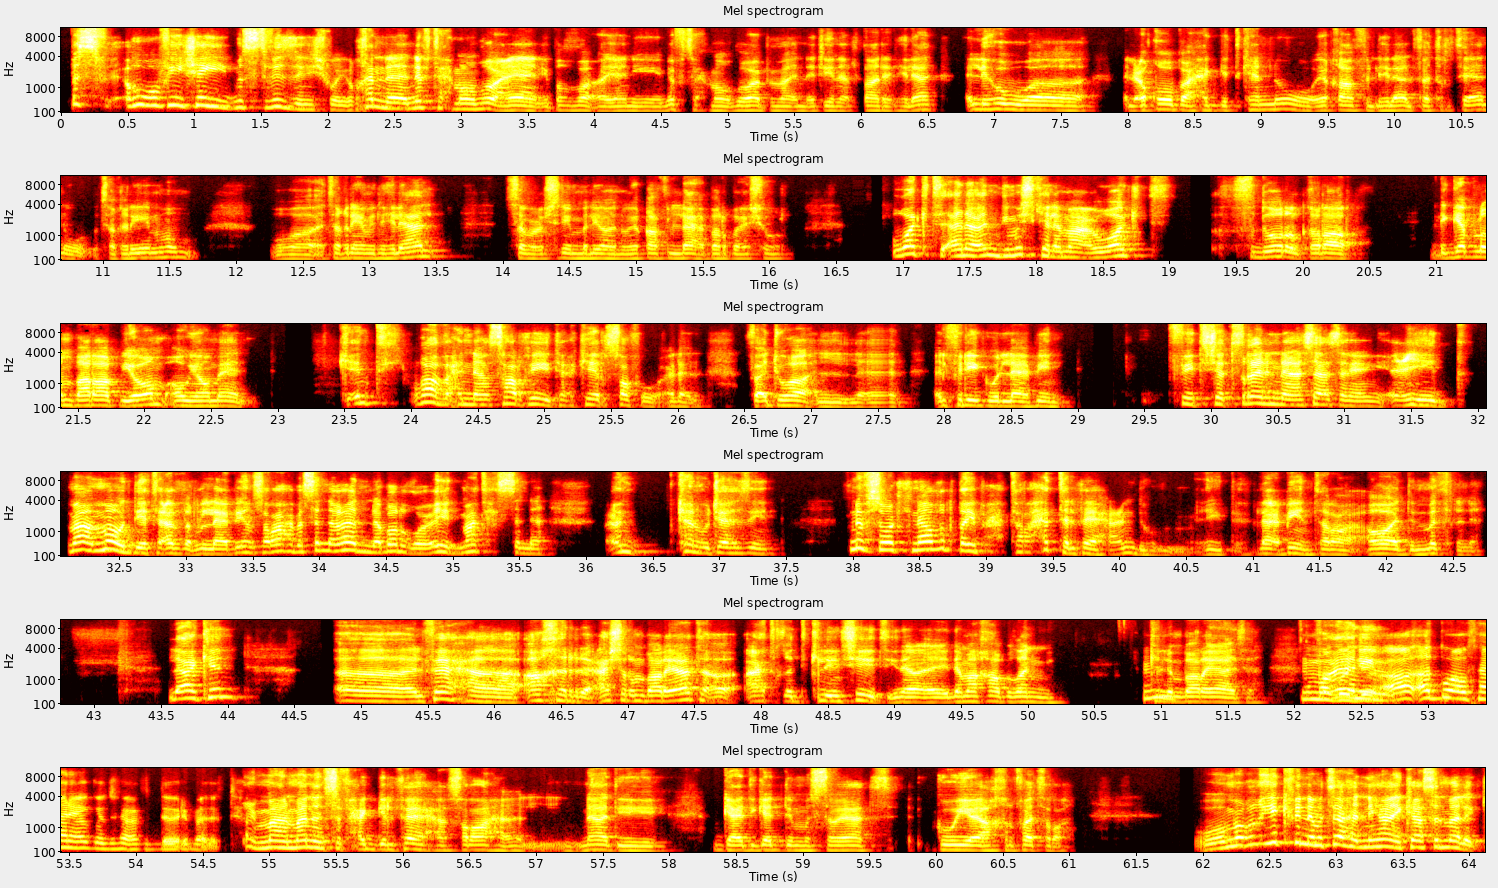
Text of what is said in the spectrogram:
بس هو في شيء مستفزني شوي وخلنا نفتح موضوع يعني بالضبط يعني نفتح موضوع بما إن جينا لطاري الهلال اللي هو العقوبة حقت كنو وإيقاف الهلال فترتين وتغريمهم وتغريم الهلال 27 مليون وإيقاف اللاعب أربع شهور. وقت أنا عندي مشكلة مع وقت صدور القرار اللي قبل المباراه بيوم أو يومين. أنت. واضح إنه صار في تعكير صفو على في اجواء الفريق واللاعبين. في تيشيرت غير إنه أساسا يعني عيد. ما ما ودي أتعذر اللاعبين صراحة بس إنه غير إنه برضو عيد. ما تحس إنه عند كانوا جاهزين. في نفس الوقت ناظر طيب ترى حتى الفيحة عندهم عيد. لاعبين ترى أوادم مثلنا. لكن آه الفيحة آخر عشر مباريات أعتقد كلين شيت اذا إذا ما خاب ظني. كل مبارياته. يعني أقوى أو ثاني أقوى دفاع في الدوري بعد الاتحاد ما ما ننسف حق الفيحة صراحة. النادي قاعد يقدم مستويات قوية آخر فترة. ويكفي إنه متأهل نهائي كأس الملك.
